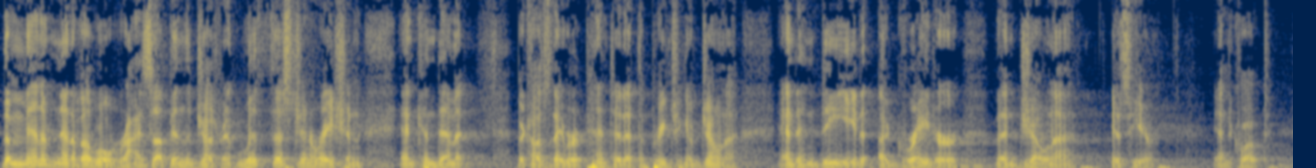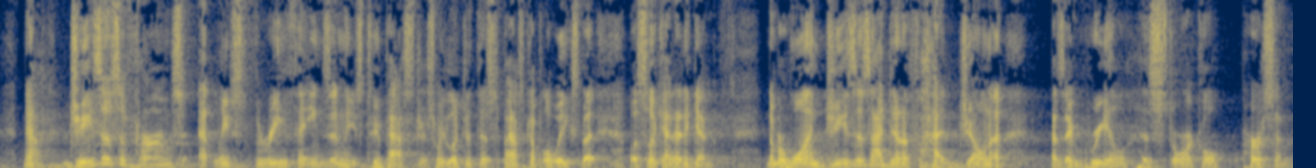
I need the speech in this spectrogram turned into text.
The men of Nineveh will rise up in the judgment with this generation and condemn it, because they repented at the preaching of Jonah. And indeed, a greater than Jonah is here. End quote. Now, Jesus affirms at least three things in these two passages. We looked at this the past couple of weeks, but let's look at it again. Number one, Jesus identified Jonah as a real historical person.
